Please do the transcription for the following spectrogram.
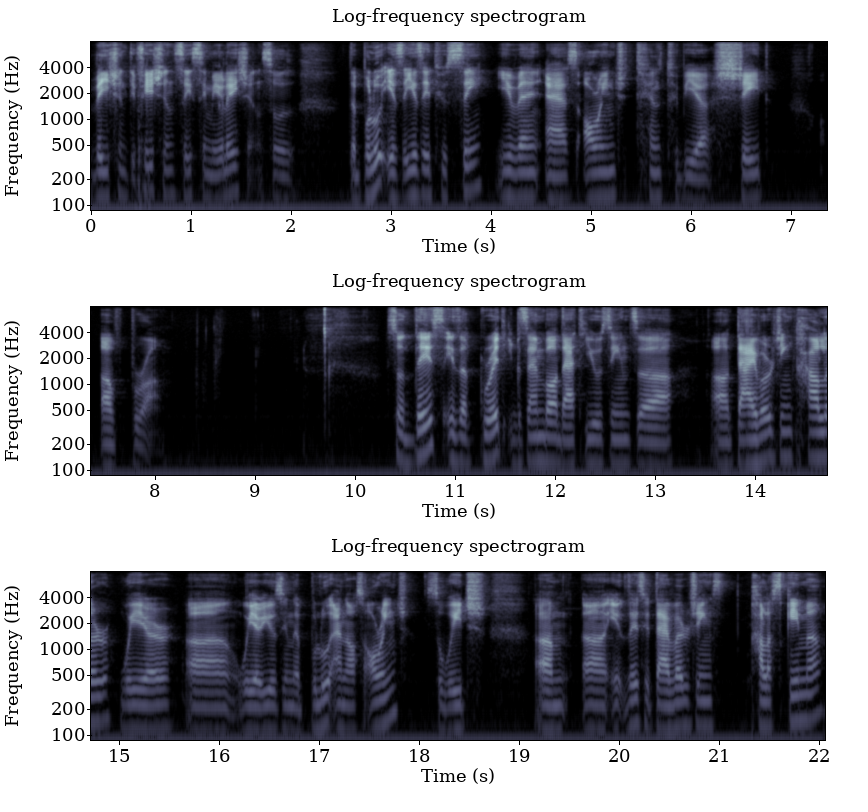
vision deficiency simulation. So the blue is easy to see even as orange tends to be a shade of brown. So this is a great example that using the uh, diverging color where uh, we are using the blue and also orange. So which um, uh, this is diverging color schema.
